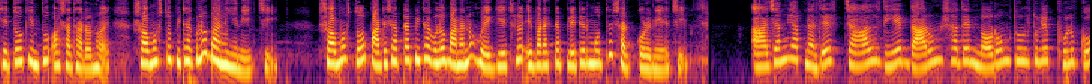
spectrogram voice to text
খেতেও কিন্তু অসাধারণ হয়। সমস্ত পিঠাগুলো বানিয়ে নিচ্ছি সমস্ত পাটিসাপটা পিঠাগুলো বানানো হয়ে গিয়েছিল। এবার একটা প্লেটের মধ্যে সার্ভ করে নিয়েছি। আজ আমি আপনাদের চাল দিয়ে দারুণ স্বাদের নরম তুলতুলে ফুলকো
